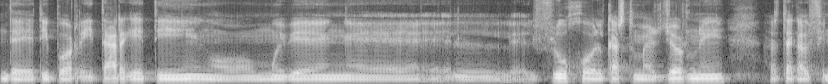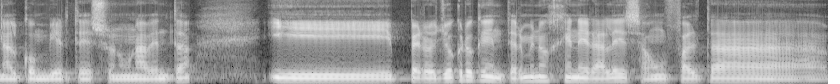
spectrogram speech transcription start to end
de tipo retargeting o muy bien eh, el, el flujo, el customer journey, hasta que al final convierte eso en una venta y, pero yo creo que en términos generales aún falta,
